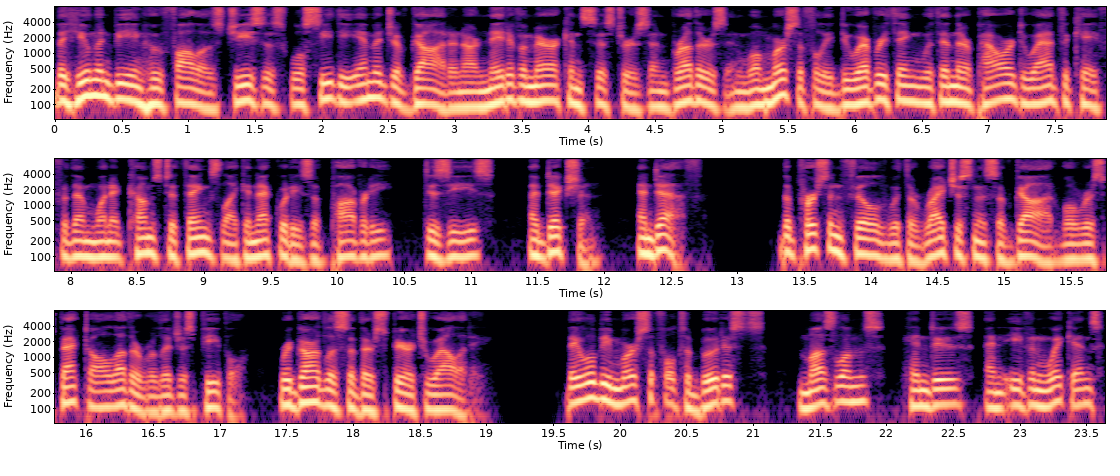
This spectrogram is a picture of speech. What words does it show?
The human being who follows Jesus will see the image of God in our Native American sisters and brothers and will mercifully do everything within their power to advocate for them when it comes to things like inequities of poverty, disease, addiction, and death. The person filled with the righteousness of God will respect all other religious people, regardless of their spirituality. They will be merciful to Buddhists, Muslims, Hindus, and even Wiccans,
